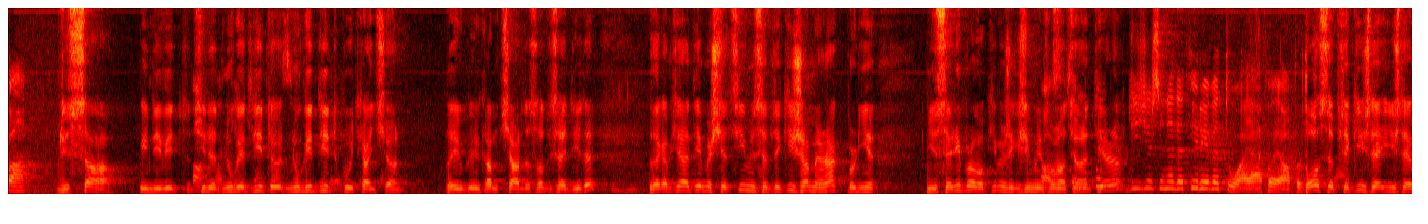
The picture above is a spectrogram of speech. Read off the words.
po. disa individë të po, cilët po, nuk e di nuk e di të kujt kanë qenë dhe s'e kam qartë sot kësaj dite mhm. dhe kam qenë atje me shqetësimin sepse kisha merak për një Një seri provokimesh se kishim informacione të tjera. Po, sepse nuk po i përgjigjeshin edhe thirrjeve tuaja, apo jo? Po, sepse kishte, ishte,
